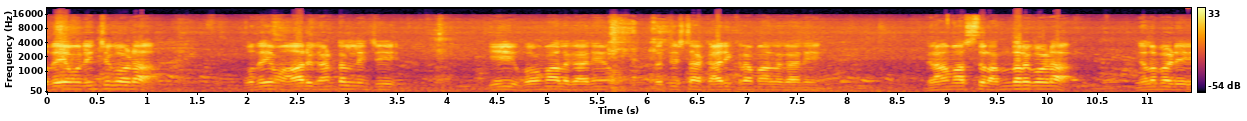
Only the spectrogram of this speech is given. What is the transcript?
ఉదయం నుంచి కూడా ఉదయం ఆరు గంటల నుంచి ఈ హోమాలు కానీ ప్రతిష్టా కార్యక్రమాలు కానీ గ్రామస్తులందరూ కూడా నిలబడి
